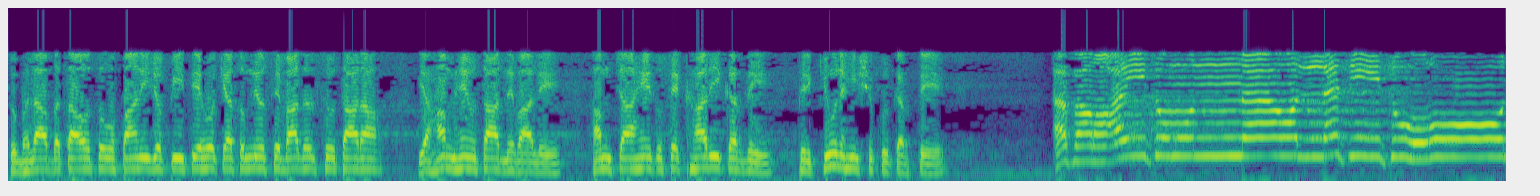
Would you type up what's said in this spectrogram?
تو بھلا بتاؤ تو وہ پانی جو پیتے ہو، کیا تم نے اسے بادل سے اتارا؟ یا ہم ہیں اتارنے والے؟ ہم چاہیں تو اسے کھاری کر دیں، پھر کیوں نہیں شکر کرتے؟ أفرأيتم النار التي تورون؟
